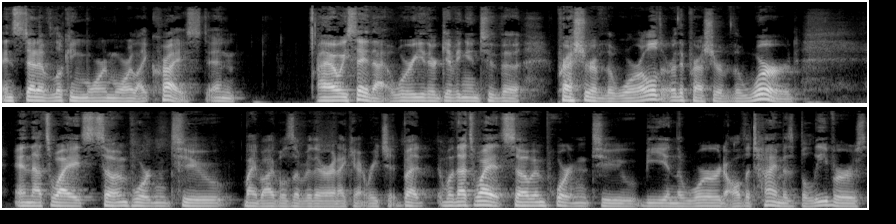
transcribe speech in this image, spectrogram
instead of looking more and more like Christ. And I always say that we're either giving into the pressure of the world or the pressure of the word. And that's why it's so important to my Bible's over there and I can't reach it. But well, that's why it's so important to be in the word all the time as believers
